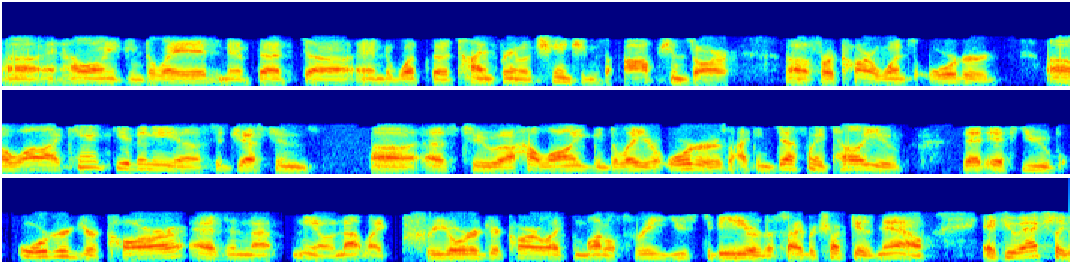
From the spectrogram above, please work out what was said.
uh, and how long you can delay it, and if that uh, and what the time frame of changing the options are uh, for a car once ordered. Uh, while I can't give any uh, suggestions uh, as to uh, how long you can delay your orders, I can definitely tell you that if you've ordered your car, as in not, you know, not like pre-ordered your car like the Model 3 used to be or the Cybertruck is now, if you actually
